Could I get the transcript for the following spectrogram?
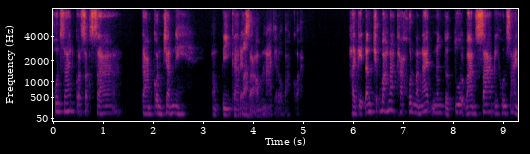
ហ៊ុនសែនគាត់សិក្សាតាមកុនចិននេះអំពីការរក្សាអំណាចរបស់គាត់ហើយគេដឹងច្បាស់ណាស់ថាហ៊ុនម៉ាណែតនឹងទទួលបានសារពីហ៊ុនសែន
